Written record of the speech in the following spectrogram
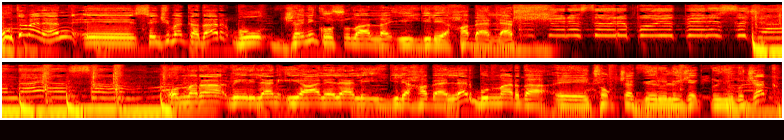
Muhtemelen e, seçime kadar bu canikosularla ilgili haberler, onlara verilen ihalelerle ilgili haberler bunlar da e, çokça görülecek, duyulacak.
